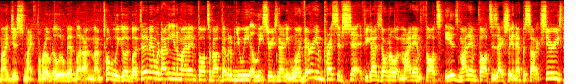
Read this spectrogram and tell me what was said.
my just my throat a little bit, but I'm, I'm totally good. But today, man, we're diving into my damn thoughts about WWE Elite Series 91. Very impressive set. If you guys don't know what My Damn Thoughts is, My Damn Thoughts is actually an episodic series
